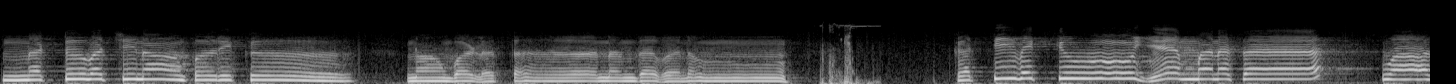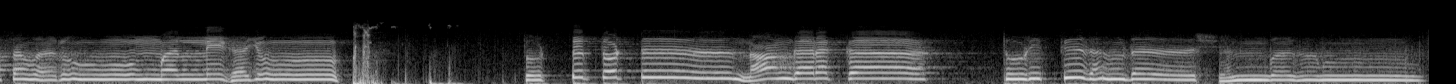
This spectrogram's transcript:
நட்டு வச்சு நாம் பறிக்க நாம் வளர்த்த நந்தவனம். கட்டி வைக்கும் என் மனச? வாசம் வரும் மல்லிகையும். தொட்டு தொட்டு நாங்கறக்க துடிக்குதந்த செண்பகமும்.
